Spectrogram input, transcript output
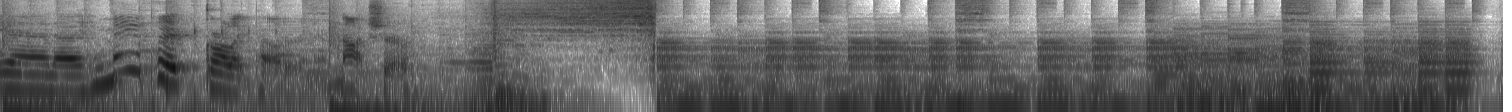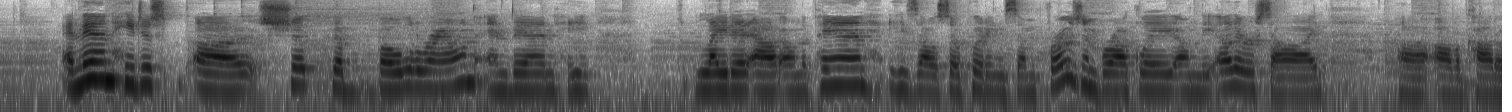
and uh, he may have put garlic powder in there. I'm not sure. And then he just uh, shook the bowl around and then he laid it out on the pan. He's also putting some frozen broccoli on the other side uh, avocado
